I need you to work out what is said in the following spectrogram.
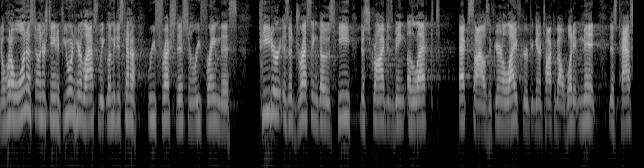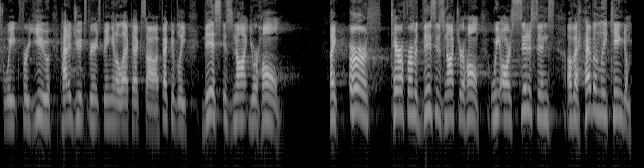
Now, what I want us to understand, if you weren't here last week, let me just kind of refresh this and reframe this. Peter is addressing those he described as being elect exiles. If you're in a life group, you're going to talk about what it meant this past week for you. How did you experience being an elect exile? Effectively, this is not your home. Like earth, terra firma, this is not your home. We are citizens of a heavenly kingdom.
